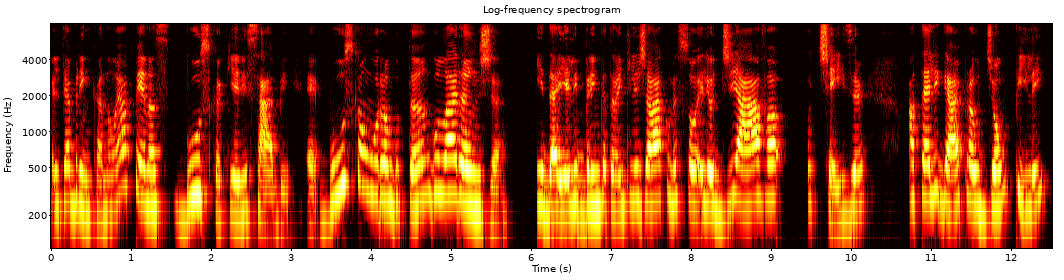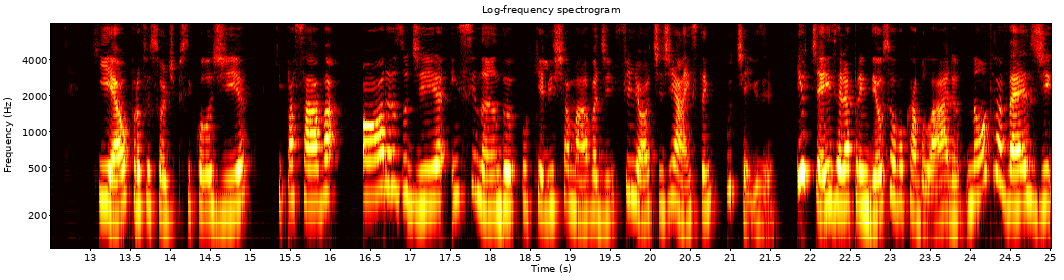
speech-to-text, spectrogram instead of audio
ele até brinca, não é apenas busca que ele sabe, é busca um orangotango laranja. E daí ele brinca também que ele já começou, ele odiava o Chaser, até ligar para o John Pilley, que é o professor de psicologia, que passava horas do dia ensinando o que ele chamava de filhote de Einstein, o Chaser. E o Chaser aprendeu seu vocabulário não através de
